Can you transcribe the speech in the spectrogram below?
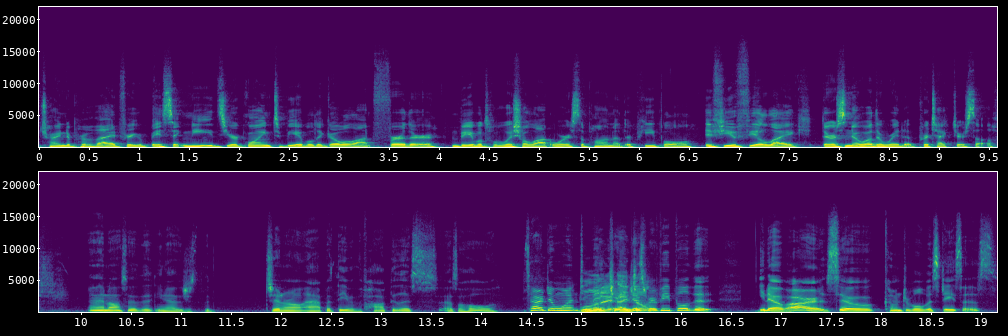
trying to provide for your basic needs, you're going to be able to go a lot further and be able to wish a lot worse upon other people if you feel like there's no other way to protect yourself. and then also the you know just the general apathy of the populace as a whole. It's hard to want to Well, make I- I changes don't- for people that you know are so comfortable with stasis.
